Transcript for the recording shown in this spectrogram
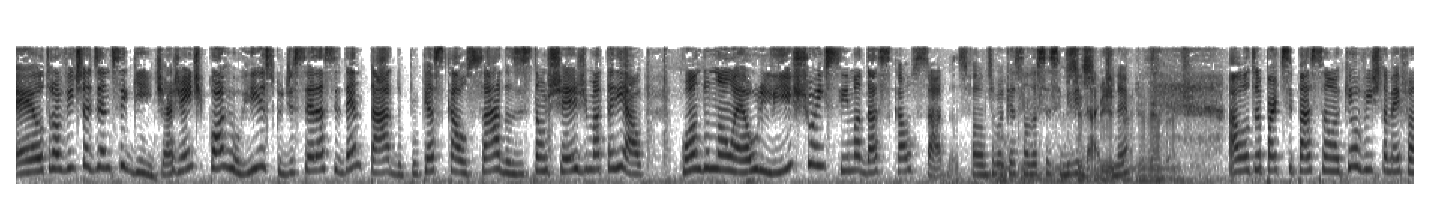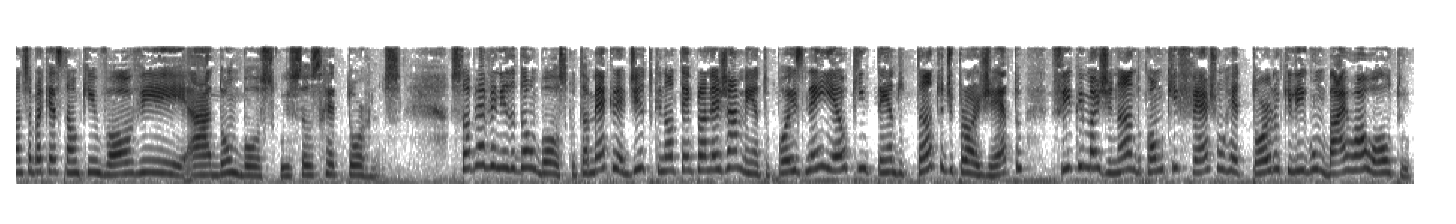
É, outro ouvinte está dizendo o seguinte: a gente corre o risco de ser acidentado porque as calçadas estão cheias de material, quando não é o lixo em cima das calçadas. Falando sobre a questão da acessibilidade, né? É verdade. A outra participação aqui, ouvinte também falando sobre a questão que envolve a Dom Bosco e seus retornos. Sobre a Avenida Dom Bosco, também acredito que não tem planejamento, pois nem eu que entendo tanto de projeto, fico imaginando como que fecha um retorno que liga um bairro ao outro,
